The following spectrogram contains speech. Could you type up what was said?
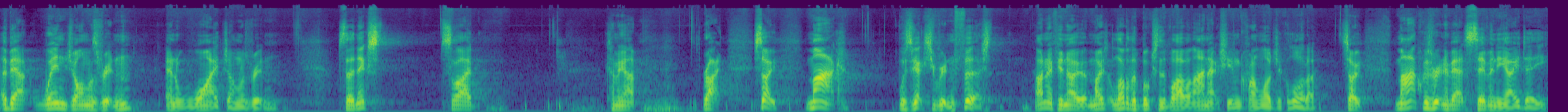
about when John was written and why John was written. So the next slide coming up. Right, so Mark was actually written first. I don't know if you know, but most, a lot of the books in the Bible aren't actually in chronological order. So Mark was written about 70 AD,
